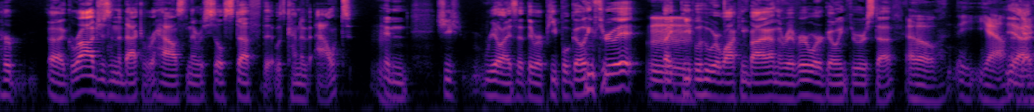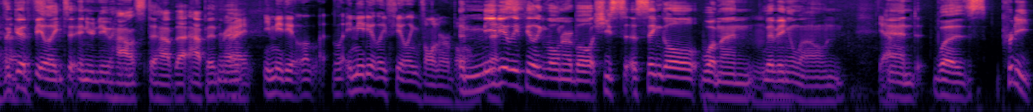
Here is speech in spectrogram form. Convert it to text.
her uh, garage is in the back of her house, and there was still stuff that was kind of out, and she realized that there were people going through it, like people who were walking by on the river were going through her stuff. Oh, yeah. Yeah, okay. it's a good that's- feeling to in your new house to have that happen, right? Right. Immediately, immediately feeling vulnerable. Immediately That's- feeling vulnerable. She's a single woman living alone Yeah. and was pretty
